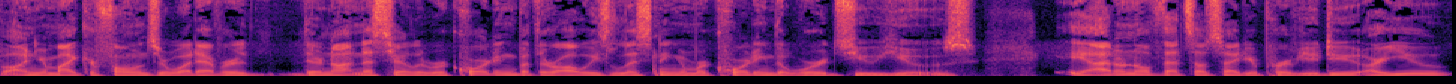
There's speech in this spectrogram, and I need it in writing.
on your microphones or whatever, they're not necessarily recording, but they're always listening and recording the words you use. I don't know if that's outside your purview. Do you, are you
